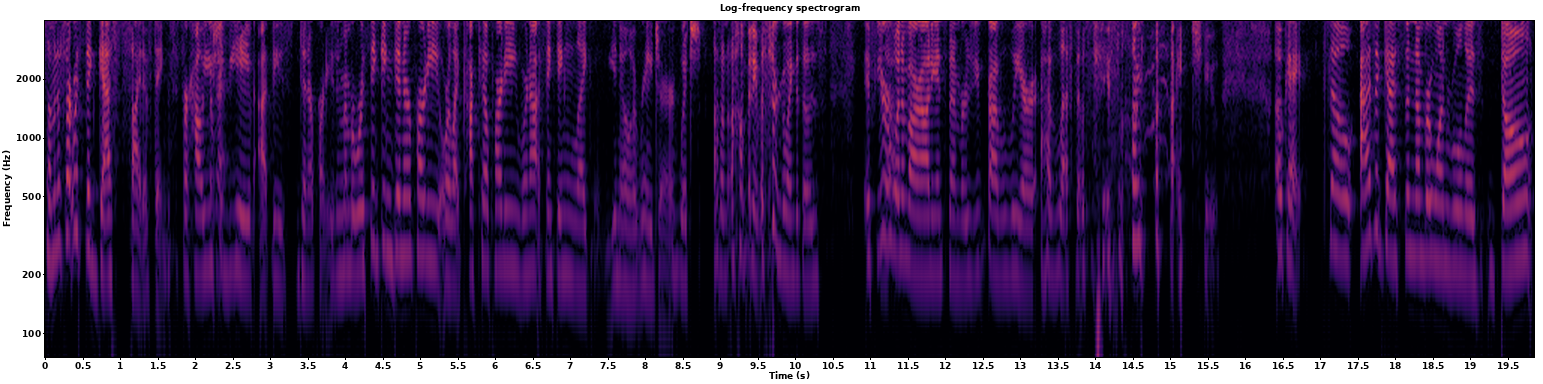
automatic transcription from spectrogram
So I'm going to start with the guest side of things for how you Okay. should behave at these dinner parties. And remember, we're thinking dinner party or like cocktail party. We're not thinking like, you know, a rager, which I don't know how many of us are going to those. If you're No. one of our audience members, you probably are have left those days long behind you. Okay. So, as a guest, the number one rule is don't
